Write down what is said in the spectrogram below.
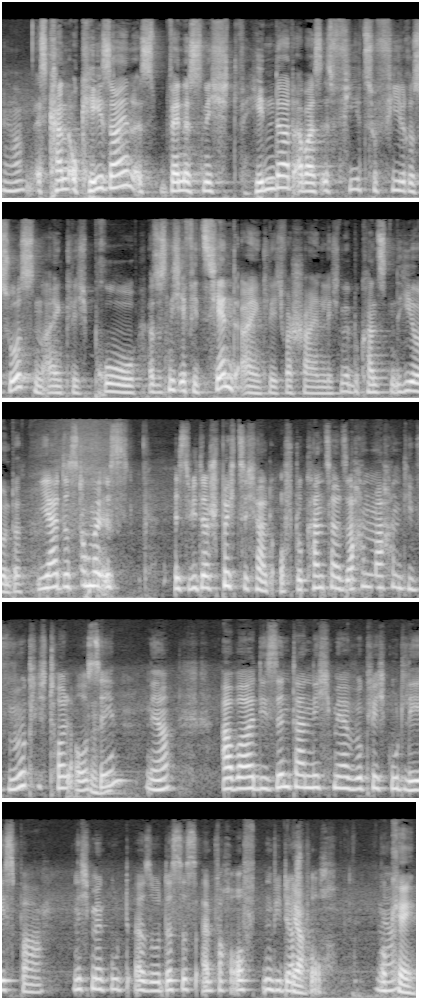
Ja. Es kann okay sein, es, wenn es nicht hindert, aber es ist viel zu viel Ressourcen eigentlich pro, also es ist nicht effizient eigentlich wahrscheinlich. Ne? Du kannst hier und da. Ja, das Dumme ist, es widerspricht sich halt oft. Du kannst halt Sachen machen, die wirklich toll aussehen, mhm. ja, aber die sind dann nicht mehr wirklich gut lesbar. Nicht mehr gut, also das ist einfach oft ein Widerspruch. Ja. Ja. Okay,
